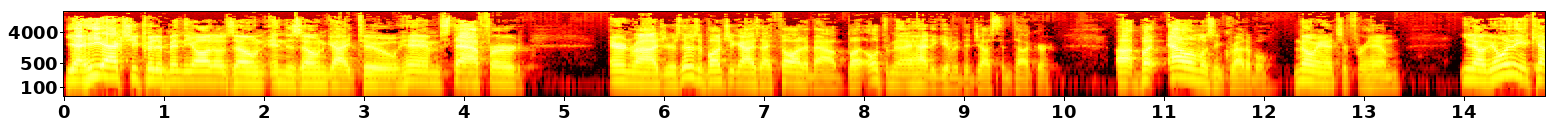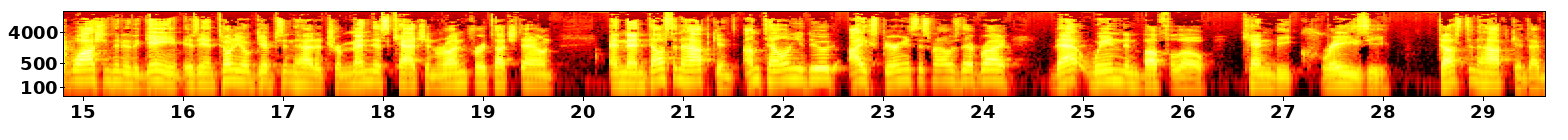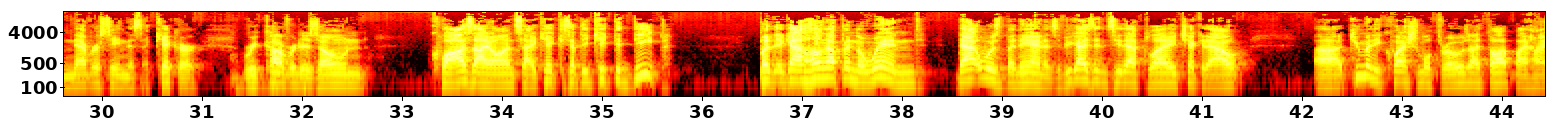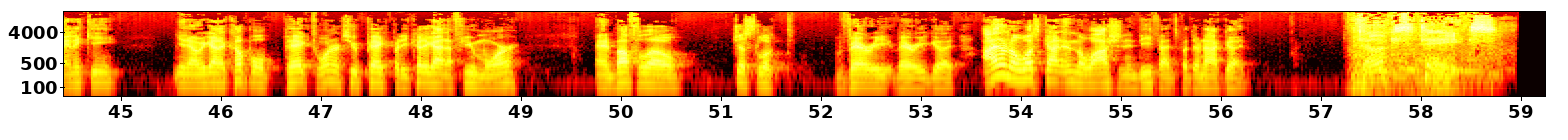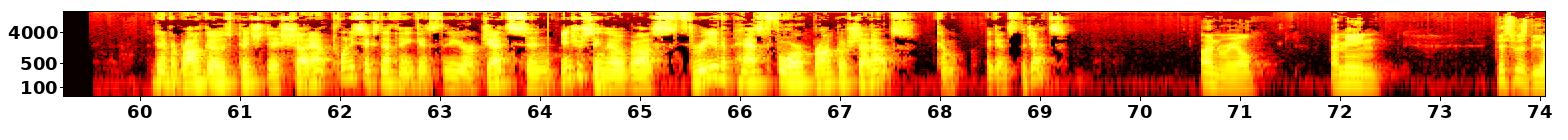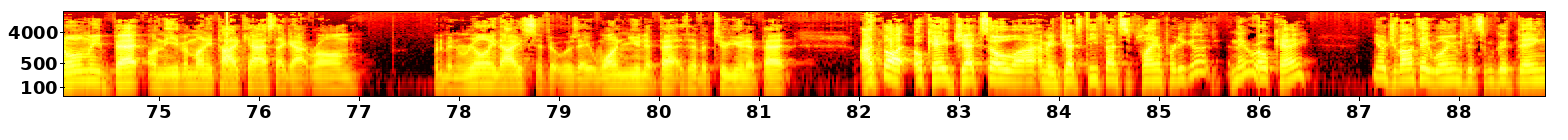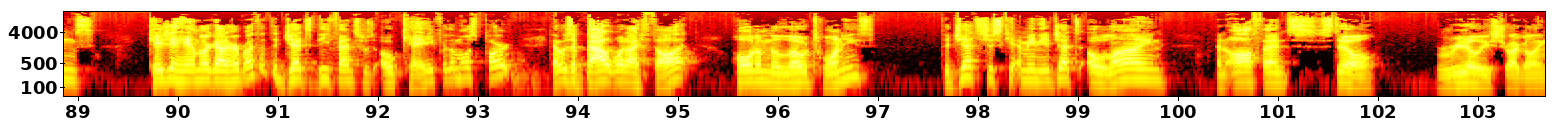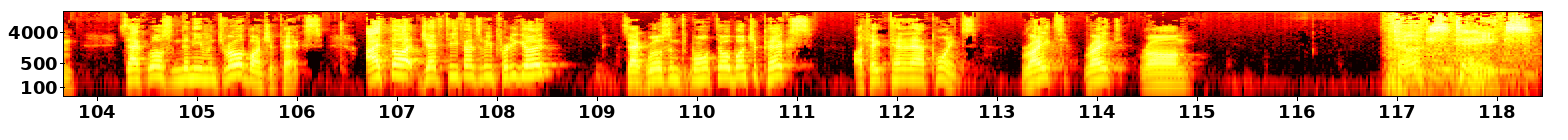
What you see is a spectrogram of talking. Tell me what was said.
Yeah, he actually could have been the auto zone in the zone guy too. Him, Stafford, Aaron Rodgers. There's a bunch of guys I thought about, but ultimately I had to give it to Justin Tucker. Uh, but Allen was incredible. No answer for him. You know, the only thing that kept Washington in the game is Antonio Gibson had a tremendous catch and run for a touchdown. And then Dustin Hopkins, I'm telling you, dude, I experienced this when I was there, Bry. That wind in Buffalo can be crazy. Dustin Hopkins, I've never seen this, a kicker, recovered his own quasi onside kick, except he kicked it deep. But it got hung up in the wind. That was bananas. If you guys didn't see that play, check it out. Uh, too many questionable throws, I thought, by Heinicke. You know, he got a couple picked, one or two picked, but he could have gotten a few more. And Buffalo just looked very, very good. I don't know what's gotten in the Washington defense, but they're not good. Tuck's takes. Denver Broncos pitched a shutout, 26 0 against the New York Jets. And interesting, though, Ross, three of the past four Bronco shutouts come against the Jets. Unreal. I mean, this was the only bet on the Even Money podcast I got wrong. Would have been really nice if it was a one unit bet instead of a two unit bet. I thought, okay, Jets O line, I mean, Jets defense is playing pretty good, and they were okay. You know, Javonte Williams did some good things. KJ Hamler got hurt, but I thought the Jets defense was okay for the most part. That was about what I thought. Hold them the low 20s. The Jets just can't, I mean, the Jets O line and offense still really struggling. Zach Wilson didn't even throw a bunch of picks. I thought Jets defense would be pretty good. Zach Wilson won't throw a bunch of picks. I'll take 10 and a half points. Right, right, wrong. Tuck's takes.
